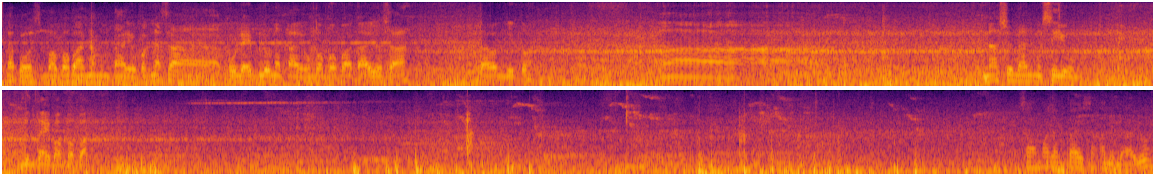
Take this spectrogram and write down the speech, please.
Tapos bababa naman tayo. Pag nasa kulay blue na tayo, bababa tayo sa tawag dito. Ah National Museum. Doon tayo bababa. Sama lang tayo sa kanila yun.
